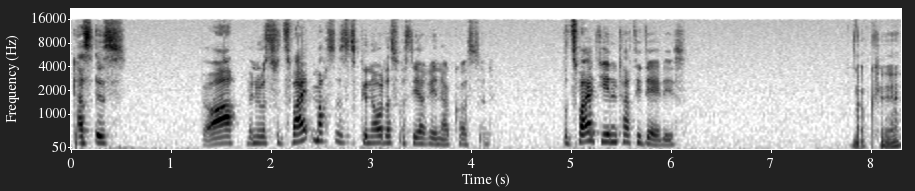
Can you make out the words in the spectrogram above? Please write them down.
Das ist, ja, wenn du das zu zweit machst, ist es genau das, was die Arena kostet. Zu zweit jeden Tag die Dailies. Okay.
